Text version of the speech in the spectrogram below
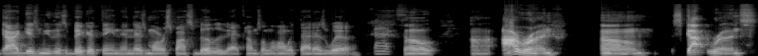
God gives me this bigger thing, then there's more responsibility that comes along with that as well. Excellent. So uh, I run, um, Scott runs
